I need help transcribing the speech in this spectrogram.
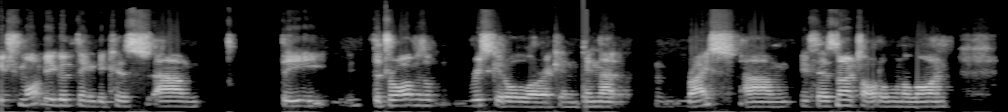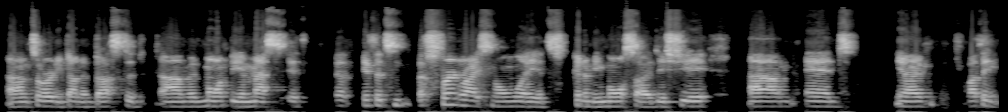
which might be a good thing because um, the the drivers risk it all, I reckon, in that race. Um, if there's no title on the line, um, it's already done and dusted. Um, it might be a mass. If, if it's a sprint race, normally it's going to be more so this year. Um, and you know, I think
